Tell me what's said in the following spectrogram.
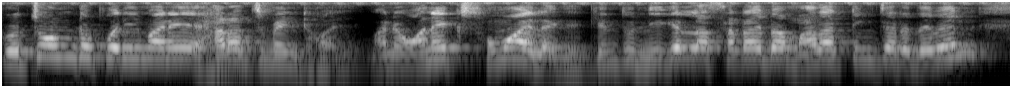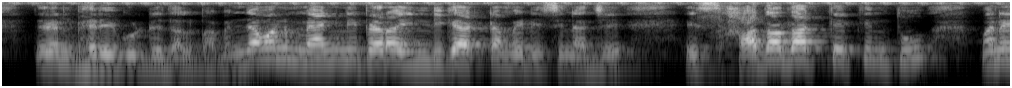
প্রচণ্ড পরিমাণে হ্যারাসমেন্ট হয়। মানে অনেক সময় লাগে। কিন্তু নিগেল্লা সাটাই বা মাদার টিংচারে দেবেন দেবেন ভেরি গুড রেজাল্ট পাবেন। যেমন ম্যাগনিফেরা ইন্ডিকা একটা মেডিসিন আছে। এই সাদা দাগকে কিন্তু মানে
